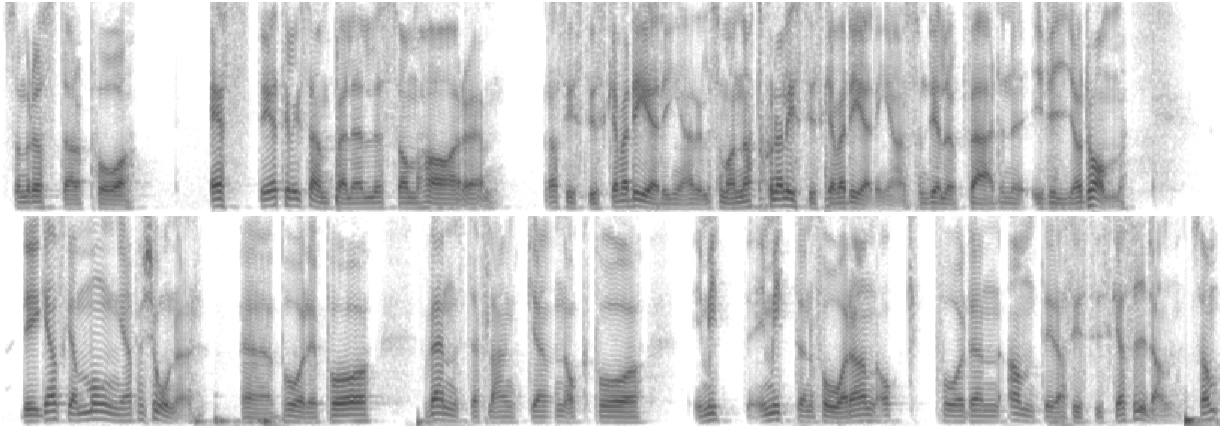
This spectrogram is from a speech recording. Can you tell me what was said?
som röstar på SD till exempel eller som har uh, rasistiska värderingar eller som har nationalistiska värderingar som delar upp världen i vi och dem. Det är ganska många personer, uh, både på vänsterflanken och på i, mitt, i mittenfåran och på den antirasistiska sidan som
